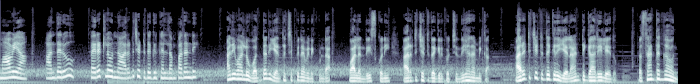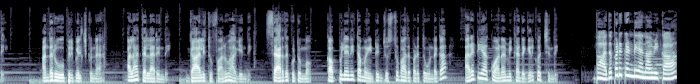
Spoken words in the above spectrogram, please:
మావయ్య అందరూ పెరట్లో ఉన్న అరటి చెట్టు దగ్గరికి వెళ్దాం పదండి. అని వాళ్ళు వద్దని ఎంత చెప్పినా వినకుండా వాళ్ళని తీసుకుని అరటి చెట్టు దగ్గరికి వచ్చింది అనామిక. అరటి చెట్టు దగ్గర ఎలాంటి గాలి లేదు. ప్రశాంతంగా ఉంది. అందరూ ఊపిరి పీల్చుకున్నారు. అలా తెల్లారింది. గాలి తుఫాను ఆగింది. శారద కుటుంబం కప్పులేని తమ ఇంటిని చూస్తూ బాధపడుతూ ఉండగా అరటి ఆకు అనామిక దగ్గరికి వచ్చింది బాధపడకండి అనామిక.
